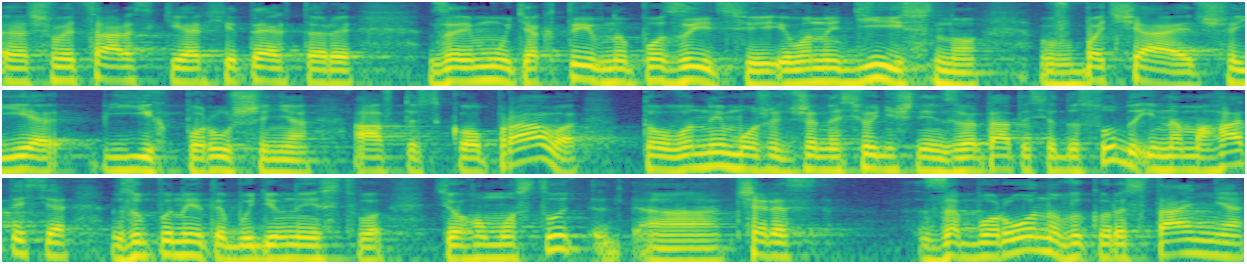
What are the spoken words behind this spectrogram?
е, швейцарські архітектори займуть активну позицію і вони дійсно вбачають, що є їх порушення авторського права, то вони можуть вже на сьогоднішній день звертатися до суду і намагатися зупинити будівництво цього мосту е, через заборону використання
